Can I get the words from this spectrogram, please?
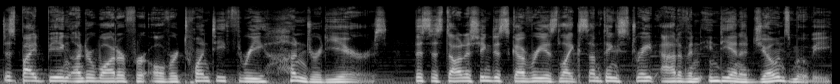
despite being underwater for over 2,300 years. This astonishing discovery is like something straight out of an Indiana Jones movie.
